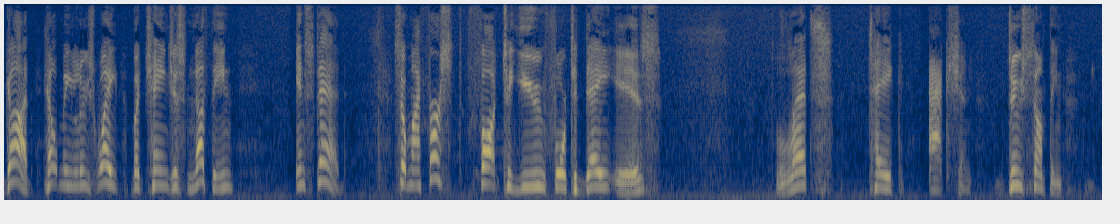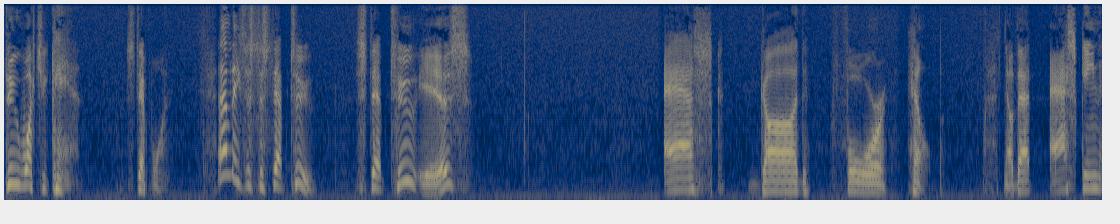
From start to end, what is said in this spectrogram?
God, help me lose weight, but changes nothing instead. So, my first thought to you for today is let's take action. Do something. Do what you can. Step one. That leads us to step two. Step two is ask God for help. Now, that asking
